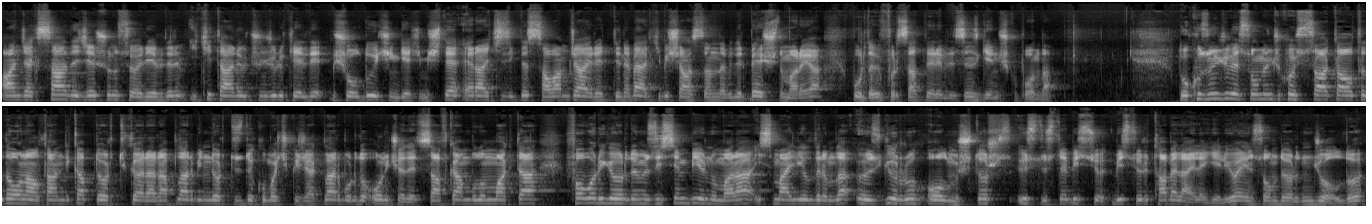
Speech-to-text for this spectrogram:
Ancak sadece şunu söyleyebilirim. iki tane üçüncülük elde etmiş olduğu için geçmişte Eray Çizik'te Savamcı Hayrettin'e belki bir şans tanınabilir. 5 numaraya burada bir fırsat verebilirsiniz geniş kuponda. 9. ve sonuncu koşu saat 6'da 16 handikap 4 tükar Araplar 1400'de kuma çıkacaklar. Burada 13 adet safkan bulunmakta. Favori gördüğümüz isim 1 numara İsmail Yıldırım'la Özgür Ruh olmuştur. Üst üste bir, sürü, bir sürü tabelayla geliyor. En son 4. oldu.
